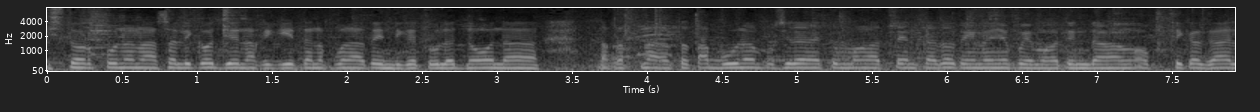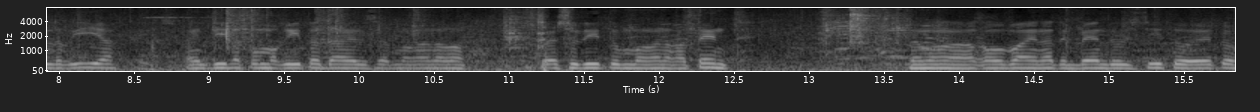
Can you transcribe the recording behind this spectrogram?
store po na nasa likod yan nakikita na po natin hindi katulad noon na nakat natatabunan po sila na itong mga tent na to. Tingnan nyo po yung mga tindahang optika galleria ay hindi na po makita dahil sa mga naka pwesto dito mga naka tent ng mga kababayan natin vendors dito. Ito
